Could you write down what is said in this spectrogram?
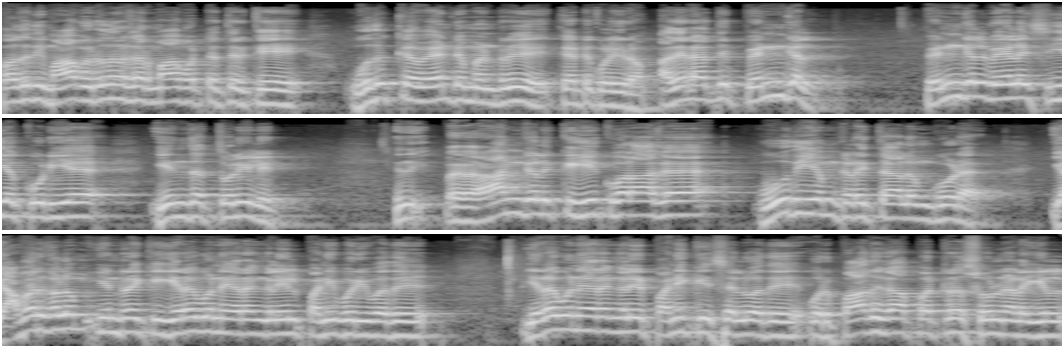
பகுதி மா விருதுநகர் மாவட்டத்திற்கு ஒதுக்க வேண்டும் என்று கேட்டுக்கொள்கிறோம். அதே நேரத்தில் பெண்கள் பெண்கள் வேலை செய்யக்கூடிய இந்த தொழிலில் இது ஆண்களுக்கு ஈக்குவலாக ஊதியம் கிடைத்தாலும் கூட அவர்களும் இன்றைக்கு இரவு நேரங்களில் பணிபுரிவது இரவு நேரங்களில் பணிக்கு செல்வது ஒரு பாதுகாப்பற்ற சூழ்நிலையில்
